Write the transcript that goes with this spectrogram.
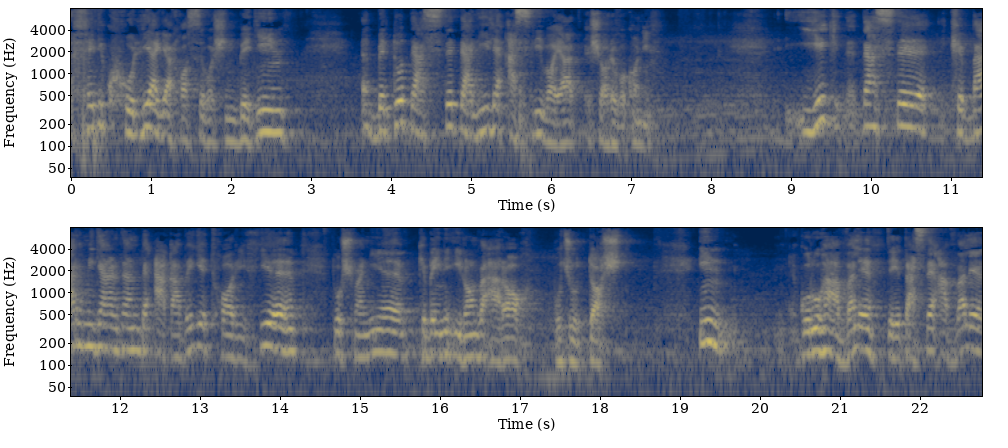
خیلی کلی اگر خواسته باشیم بگیم به دو دسته دلیل اصلی باید اشاره بکنیم. یک دسته که برمیگردن به عقبه تاریخی دشمنی که بین ایران و عراق وجود داشت. این گروه اول دسته اول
